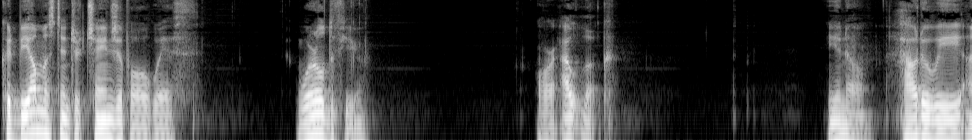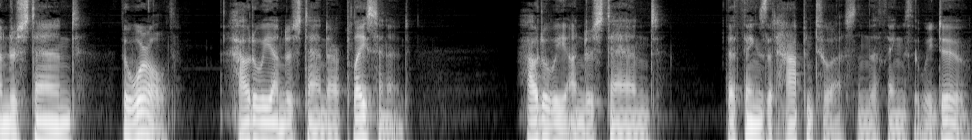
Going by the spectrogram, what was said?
could be almost interchangeable with worldview or outlook. You know, how do we understand the world? How do we understand our place in it? How do we understand the things that happen to us and the things that we do?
